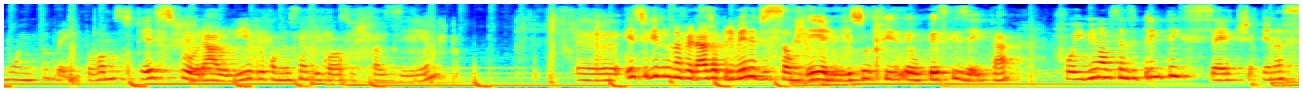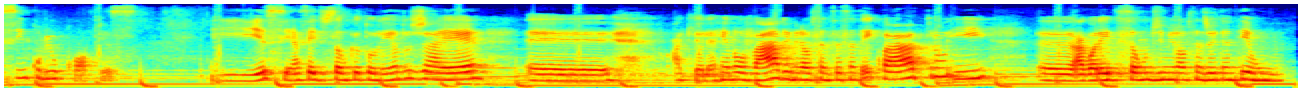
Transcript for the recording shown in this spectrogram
Muito bem, então vamos explorar o livro, como eu sempre gosto de fazer. Uh, esse livro, na verdade, a primeira edição dele, isso eu, fiz, eu pesquisei, tá? Foi em 1937, apenas 5 mil cópias. E esse, essa edição que eu tô lendo já é, é aqui, olha, renovado em 1964 e é, agora a edição de 1981.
